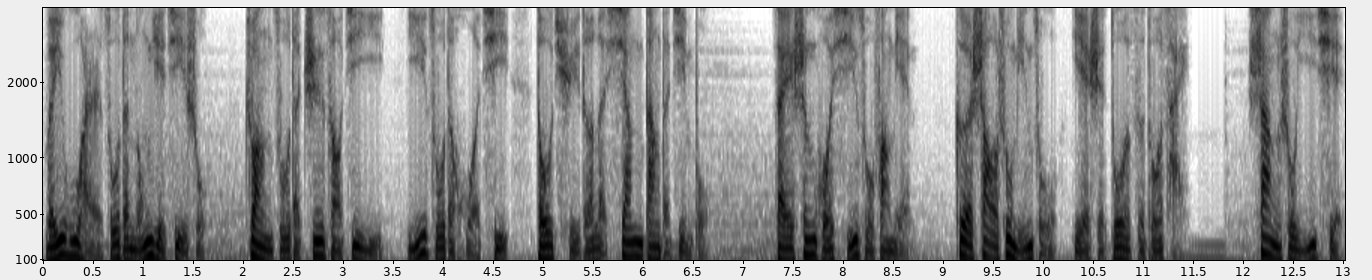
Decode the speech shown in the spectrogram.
维吾尔族的农业技术、壮族的织造技艺、彝族的火器都取得了相当的进步。在生活习俗方面，各少数民族也是多姿多彩。上述一切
